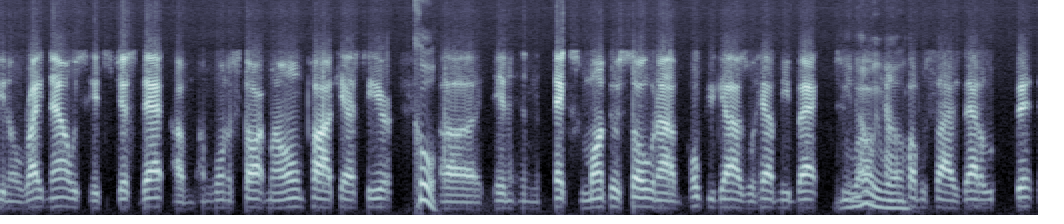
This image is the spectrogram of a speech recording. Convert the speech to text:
you know, right now it's, it's just that I'm, I'm going to start my own podcast here. Cool. Uh, in, in the next month or so, and I hope you guys will have me back to you know uh, kind of publicize that a little bit.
